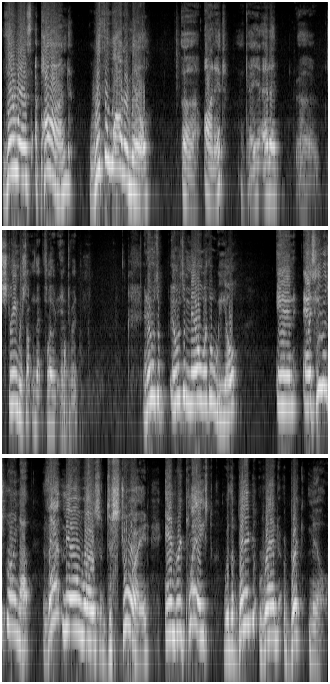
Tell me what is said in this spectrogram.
there was a pond with a water mill uh, on it, okay, at a uh, stream or something that flowed into it. And it was a it was a mill with a wheel. And as he was growing up, that mill was destroyed and replaced with a big red brick mill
